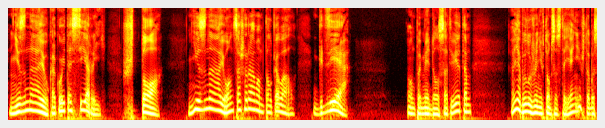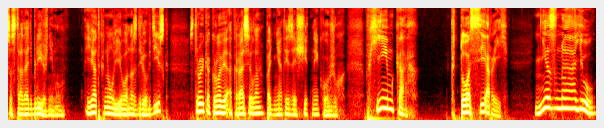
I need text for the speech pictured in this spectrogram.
«Не знаю, какой-то серый». «Что?» «Не знаю, он со шрамом толковал». «Где?» Он помедлил с ответом, а я был уже не в том состоянии, чтобы сострадать ближнему. Я ткнул его ноздрю в диск, струйка крови окрасила поднятый защитный кожух. «В Химках!» «Кто серый?» «Не знаю!»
